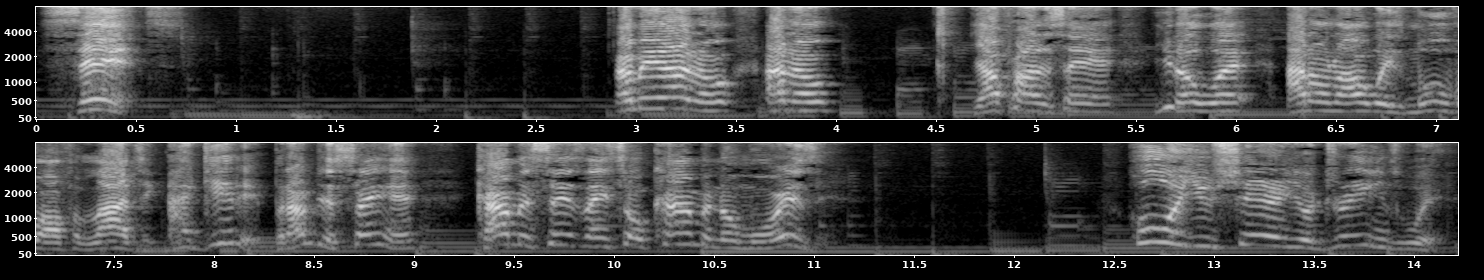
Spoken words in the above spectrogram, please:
sense. I mean, I know, I know Y'all probably saying, you know what? I don't always move off of logic. I get it, but I'm just saying, common sense ain't so common no more, is it? Who are you sharing your dreams with?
